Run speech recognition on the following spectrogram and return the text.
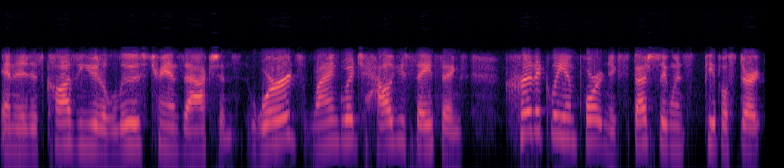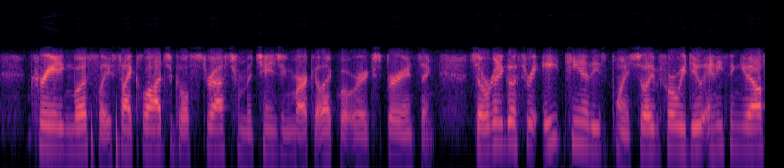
and it is causing you to lose transactions. Words, language, how you say things critically important, especially when people start creating mostly psychological stress from a changing market like what we're experiencing. So we're going to go through 18 of these points. Julie, before we do, anything else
